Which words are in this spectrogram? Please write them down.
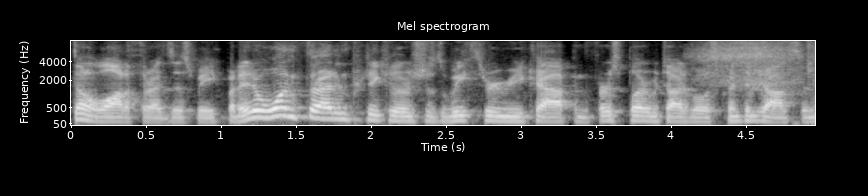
done a lot of threads this week, but I did one thread in particular, which was the week three recap. And the first player we talked about was Quentin Johnston,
